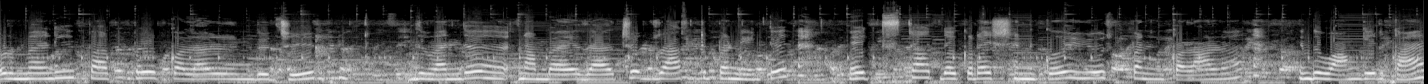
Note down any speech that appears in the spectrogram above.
ஒரு மாதிரி பர்பிள் கலர் இருந்துச்சு. இது வந்து நம்ம ஏதாச்சும் கிராஃப்ட் பண்ணிவிட்டு எக்ஸ்ட்ரா டெக்கரேஷனுக்கு யூஸ் பண்ணிக்கலாம்னு இது வாங்கியிருக்கேன்.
